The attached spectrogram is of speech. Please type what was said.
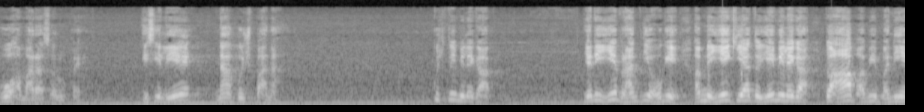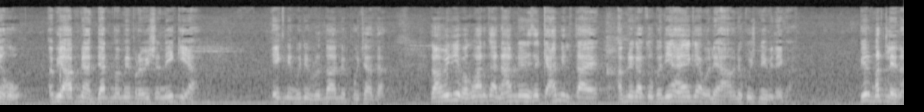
वो हमारा स्वरूप है। इसीलिए ना कुछ पाना। कुछ नहीं मिलेगा आपको। यदि ये भ्रांति होगी, हमने ये किया तो ये मिलेगा तो आप अभी बनिए हो। अभी आपने अध्यात्म में प्रवेश नहीं किया। एक ने मुझे वृंदावन में पूछा था स्वामी जी, भगवान का नाम लेने से क्या मिलता है? हमने कहा, तू बनिया है क्या? बोले हाँ हमने कुछ नहीं मिलेगा। फिर मत लेना।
